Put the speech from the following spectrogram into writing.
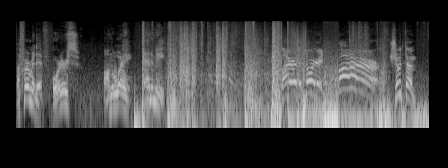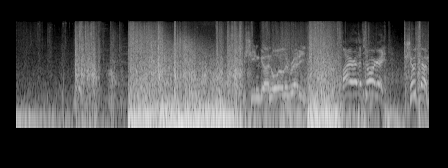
Affirmative. Orders. On the way. Enemy. Fire at the target! Fire! Shoot them! Machine gun oiled and ready. Fire at the target! Shoot them!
